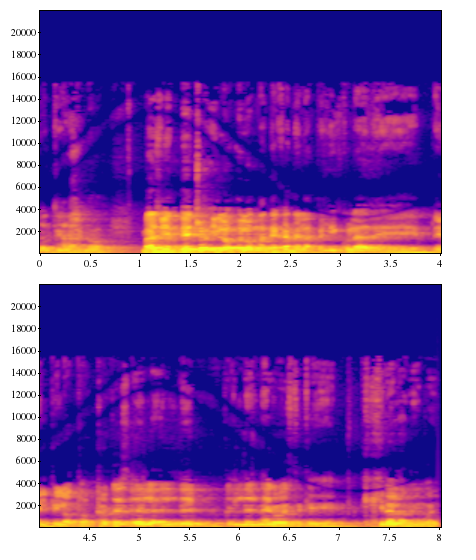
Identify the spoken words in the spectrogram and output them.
continuos, Ajá. ¿no? Más bien, de hecho, y lo, lo manejan en la película de El Piloto. Creo que es el, el, de- el del negro este que, que gira el avión, güey.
